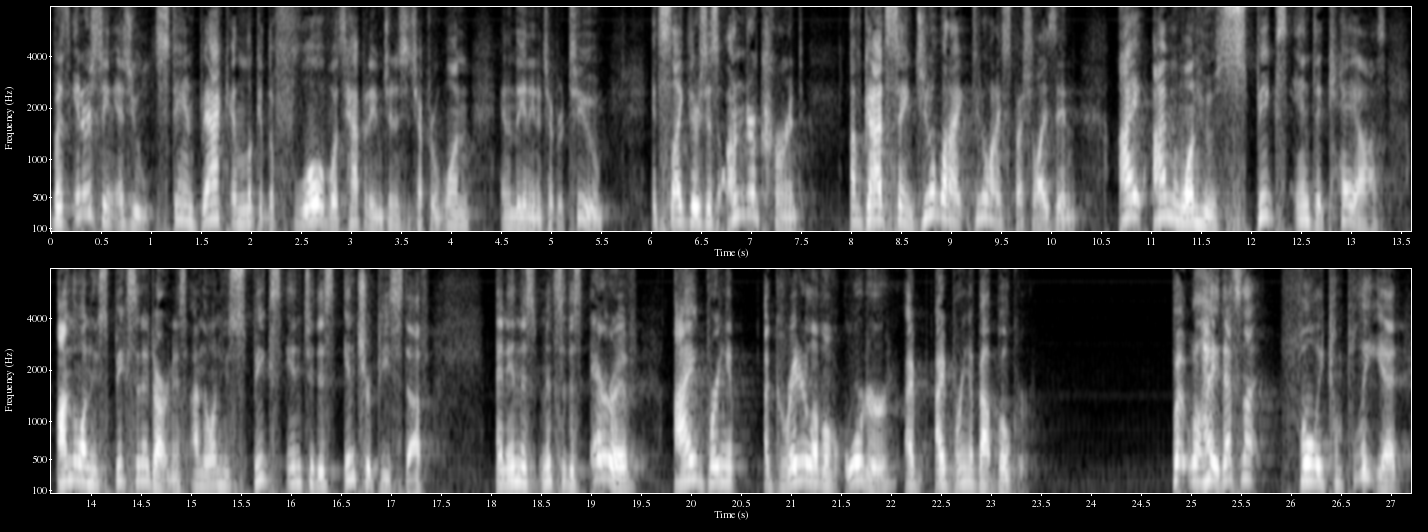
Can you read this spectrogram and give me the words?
But it's interesting as you stand back and look at the flow of what's happening in Genesis chapter 1 and in the beginning of chapter 2, it's like there's this undercurrent of God saying, Do you know what I do you know what I specialize in? I, I'm the one who speaks into chaos. I'm the one who speaks into darkness. I'm the one who speaks into this entropy stuff. And in this midst of this Erev, I bring it a greater level of order. I, I bring about Boker. But, well, hey, that's not fully complete yet.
